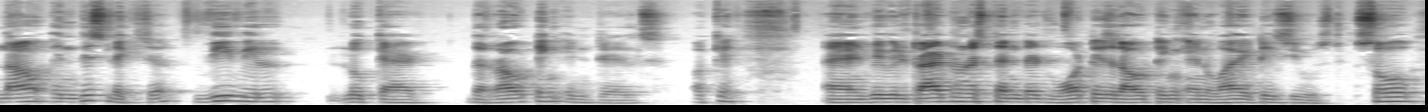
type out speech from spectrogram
Now, in this lecture, we will look at the routing in Rails. Okay, and we will try to understand that what is routing and why it is used. So,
